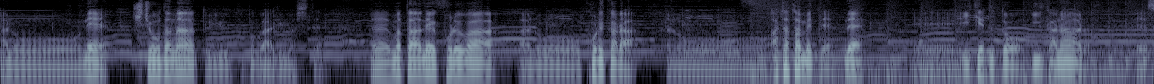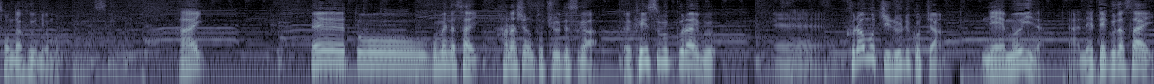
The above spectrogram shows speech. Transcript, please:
あのね貴重だなということがありまして。えー、またねこれはあのー、これから、あのー、温めてね、えー、いけるといいかななんて、えー、そんな風に思っていますはい。えーとごめんなさい。話の途中ですが、えー、Facebook ライブ、えー、倉持瑠璃子ちゃん眠いな。寝てください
